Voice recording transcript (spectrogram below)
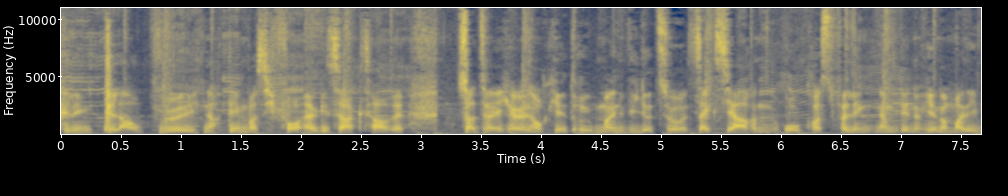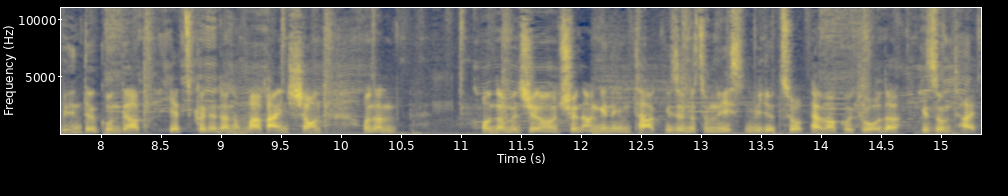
klingt glaubwürdig nach dem, was ich vorher gesagt habe. Sonst werde ich euch noch hier drüben mein Video zu sechs Jahren Rohkost verlinken, damit ihr noch hier nochmal die Hintergründe habt. Jetzt könnt ihr da nochmal reinschauen und dann, und dann wünsche ich euch noch einen schönen angenehmen Tag. Wir sehen uns im nächsten Video zur Permakultur oder Gesundheit.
